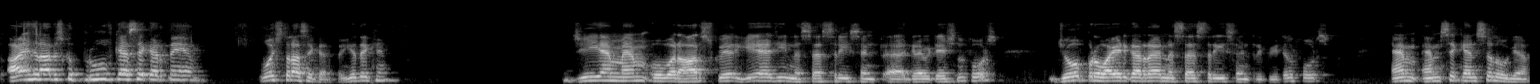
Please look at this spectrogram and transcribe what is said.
तो आए जनाब इसको प्रूव कैसे करते हैं? वो इस तरह से करते हैं। ये देखें। G M M over R square ये है जी नेसेसरी ग्रेविटेशनल फोर्स जो प्रोवाइड कर रहा है necessary centripetal force M M से कैंसिल हो गया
